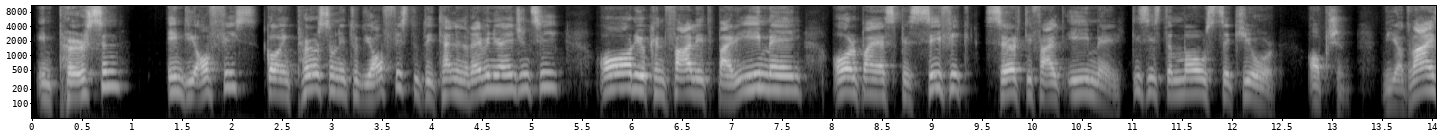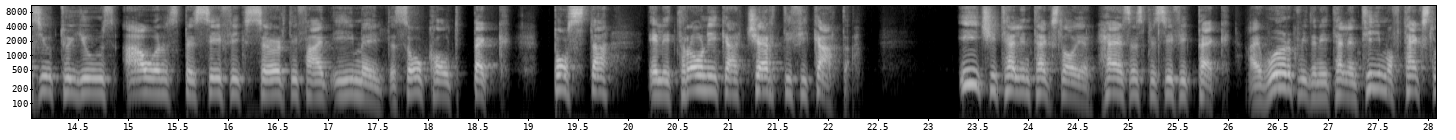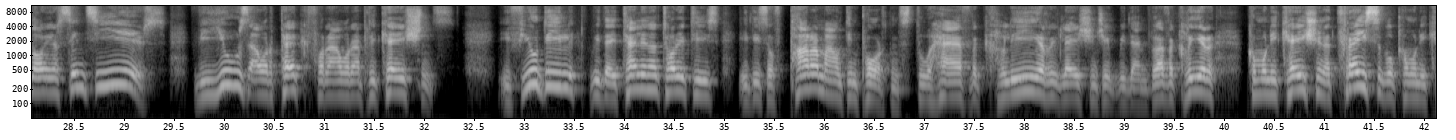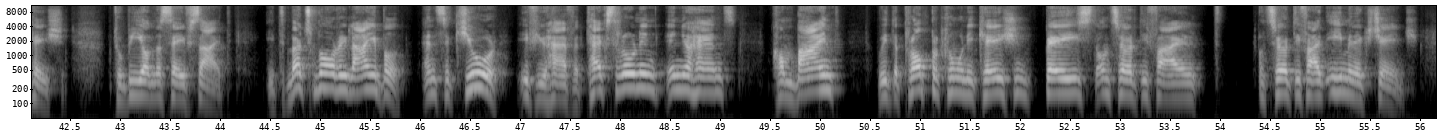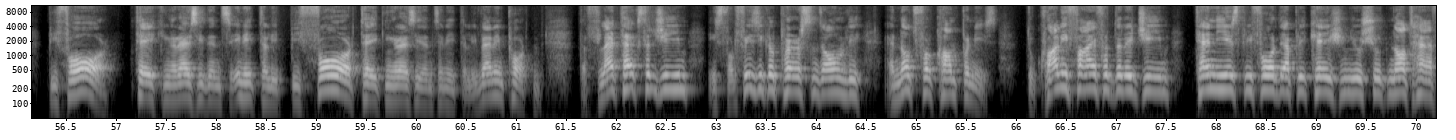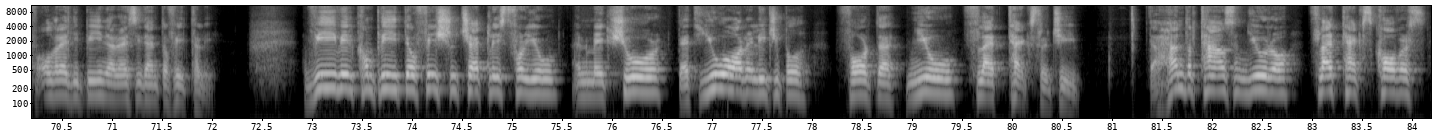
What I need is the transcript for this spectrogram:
in person in the office, going personally to the office, to the Italian Revenue Agency, or you can file it by email or by a specific certified email. This is the most secure option. We advise you to use our specific certified email, the so-called PEC, Posta Elettronica Certificata. Each Italian tax lawyer has a specific PEC. I work with an Italian team of tax lawyers since years. We use our PEC for our applications. If you deal with the Italian authorities, it is of paramount importance to have a clear relationship with them, to have a clear communication, a traceable communication, to be on the safe side. It's much more reliable and secure if you have a tax ruling in your hands combined with the proper communication based on certified, on certified email exchange before taking residence in Italy before taking residence in Italy. Very important. The flat tax regime is for physical persons only and not for companies. To qualify for the regime 10 years before the application, you should not have already been a resident of Italy. We will complete the official checklist for you and make sure that you are eligible for the new flat tax regime. The 100,000 euro flat tax covers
